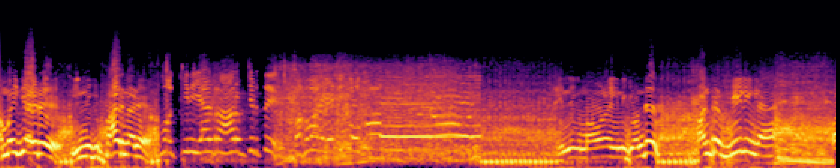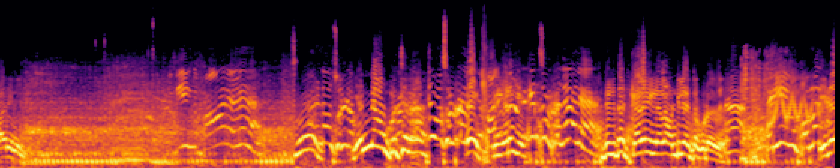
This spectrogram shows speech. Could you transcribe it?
அமைதியா இரு. இன்னைக்கு பாரு நானு. மக்கினி ஏழ்ற ஆரம்பிச்சிடுத்து. பகவானை வேண்டிக்கோங்க இன்னைக்கு மாவளம் இன்னைக்கு வந்து பண்ற வீலிங்ல பாரு இன்னைக்கு. என்ன உன் பிரச்சனை? சத்தியமா சொல்றேன். ஏய் நீ இறங்கு. சொல்றேன் நானு. இதுக்கு தான் கிழவிகள் எல்லாம் வண்டியில பொம்மை. இதே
